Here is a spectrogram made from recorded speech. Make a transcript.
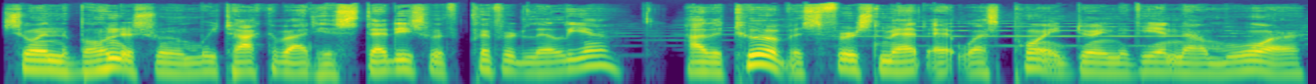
So, in the bonus room, we talk about his studies with Clifford Lillya, how the two of us first met at West Point during the Vietnam War,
